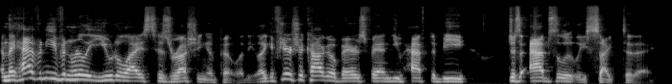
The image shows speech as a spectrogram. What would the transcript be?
and they haven't even really utilized his rushing ability. Like, if you're a Chicago Bears fan, you have to be just absolutely psyched today.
